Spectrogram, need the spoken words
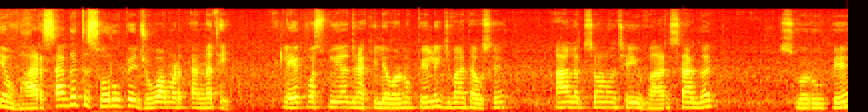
એ વારસાગત સ્વરૂપે જોવા મળતા નથી. એટલે એક વસ્તુ યાદ રાખી લેવાનું પહેલી જ વાત આવશે, આ લક્ષણો છે એ વારસાગત સ્વરૂપે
